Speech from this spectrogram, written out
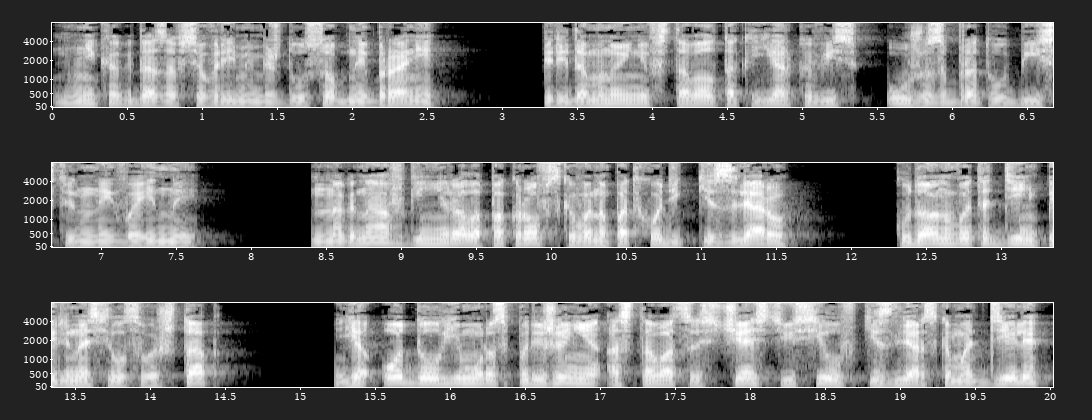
Никогда за все время междуусобной брани передо мной не вставал так ярко весь ужас братоубийственной войны. Нагнав генерала Покровского на подходе к Кизляру, куда он в этот день переносил свой штаб, я отдал ему распоряжение оставаться с частью сил в Кизлярском отделе,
